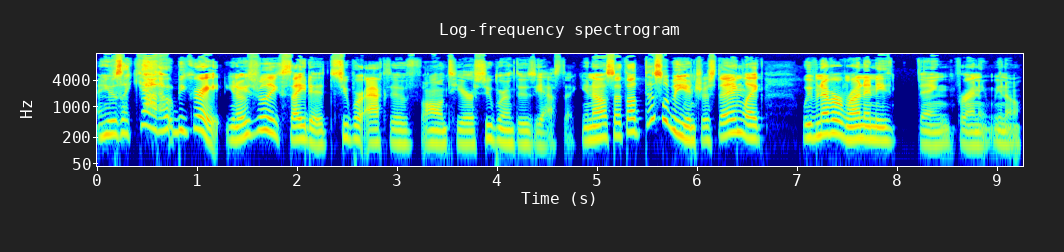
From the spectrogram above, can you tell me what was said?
And he was like, Yeah, that would be great. You know, he's really excited, super active volunteer, super enthusiastic, you know? So I thought this will be interesting. Like, we've never run anything for any, you know,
